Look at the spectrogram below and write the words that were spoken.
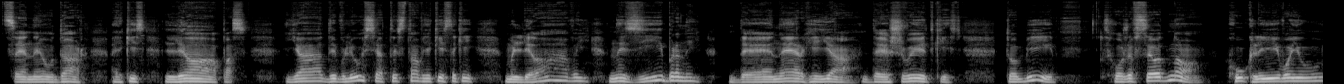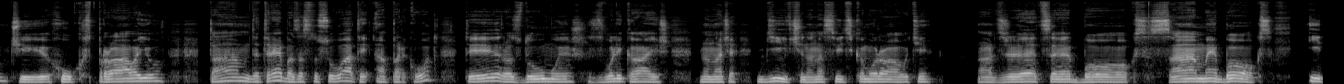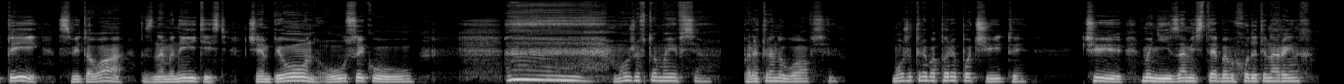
Це не удар, а якийсь ляпас. Я дивлюся, ти став якийсь такий млявий, незібраний. Де енергія, де швидкість? Тобі, схоже, все одно. Хук лівою чи хук справою. Там, де треба застосувати аперкот, ти роздумуєш, зволікаєш, ну, наче дівчина на світському рауті. Адже це бокс, саме бокс. І ти світова знаменитість, чемпіон у сику. Може, втомився, перетренувався. Може, треба перепочити. Чи мені замість тебе виходити на ринг?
